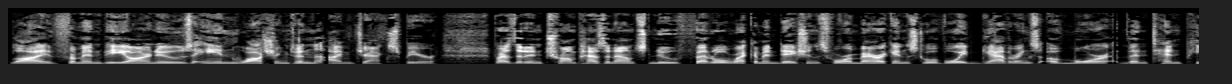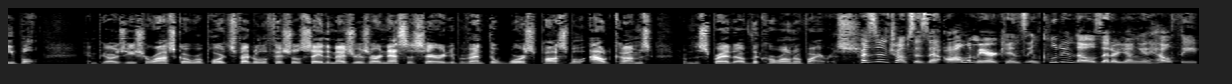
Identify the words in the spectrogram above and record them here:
Live from NPR News in Washington, I'm Jack Speer. President Trump has announced new federal recommendations for Americans to avoid gatherings of more than 10 people. NPR's Ayesha Rascoe reports federal officials say the measures are necessary to prevent the worst possible outcomes from the spread of the coronavirus. President Trump says that all Americans, including those that are young and healthy,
